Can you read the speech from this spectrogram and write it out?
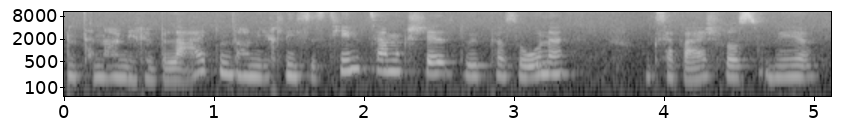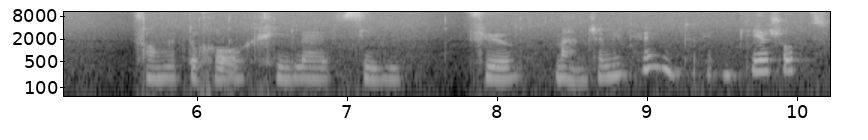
Und dann habe ich überlegt und dann habe ich ein kleines Team zusammengestellt mit Personen und gesagt, weißt du was, wir fangen doch an, Chile sein für Menschen mit Hunden im Tierschutz.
